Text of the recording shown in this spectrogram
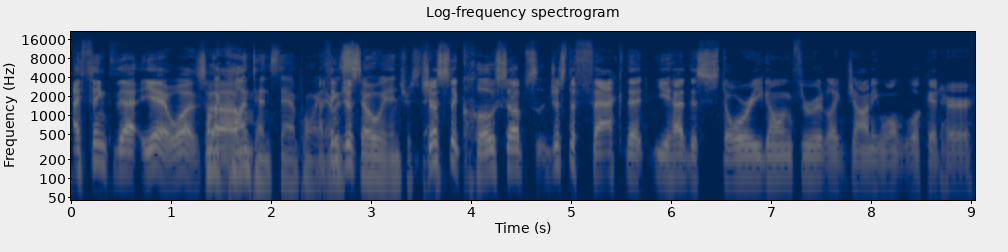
I. Think that yeah, it was from a Um, content standpoint I it think was just- so interesting Just the close-ups, just the fact that you had this story going through it, like Johnny won't look at her.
